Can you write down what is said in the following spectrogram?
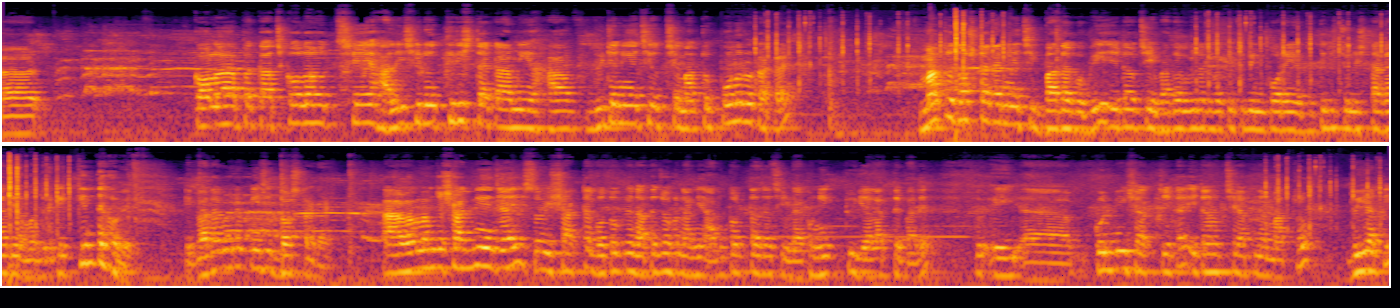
আর কলা কাঁচকলা হচ্ছে হালি ছিল তিরিশ টাকা, আমি হাফ, দুইটা নিয়েছি হচ্ছে মাত্র পনেরো টাকায়। মাত্র দশ টাকা নিয়েছি বাঁধাকপি, যেটা হচ্ছে এই বাঁধাকপিটা তোমার কিছুদিন পরে তিরিশ, চল্লিশ টাকা দিয়ে আমাদেরকে কিনতে হবে। এই বাঁধাকপিটা নিয়েছি দশ টাকায়। আর ভাবলাম যে শাক নিয়ে যাই সো এই শাকটা গতকাল রাতে যখন আমি আলু তরতাজা ছিল, এখন একটু ইয়া লাগতে পারে। তো এই কলমি শাক যেটা, এটা হচ্ছে আপনার মাত্র দুই আটি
